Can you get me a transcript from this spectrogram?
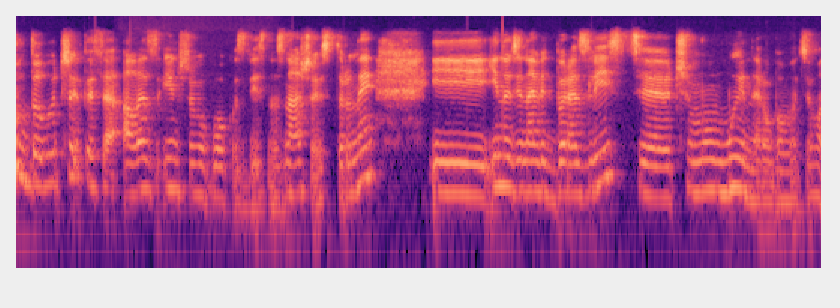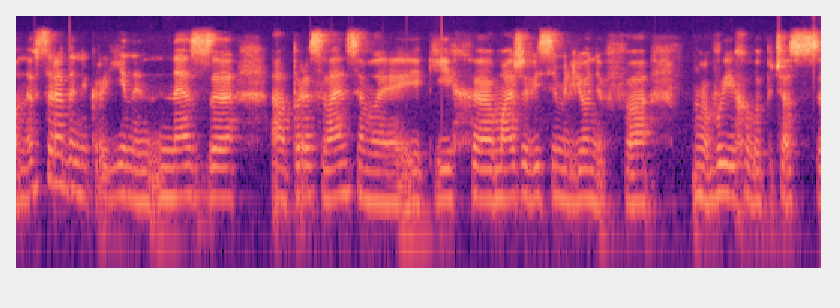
долучитися, але з іншого боку, звісно, з нашої сторони. І іноді навіть бере злість, чому ми не робимо цього не всередині країни, не з переселенцями, яких майже 8 мільйонів виїхало під час.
